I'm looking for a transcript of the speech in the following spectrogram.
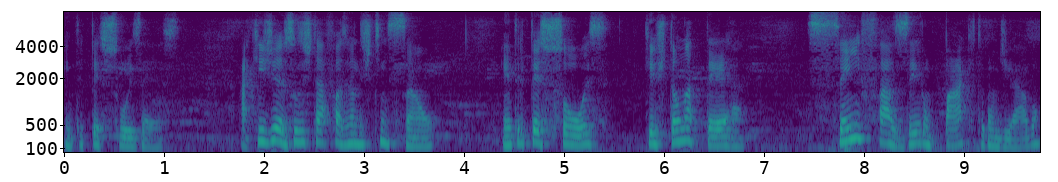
entre pessoas é essa? Aqui Jesus está fazendo distinção entre pessoas que estão na terra sem fazer um pacto com o diabo.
